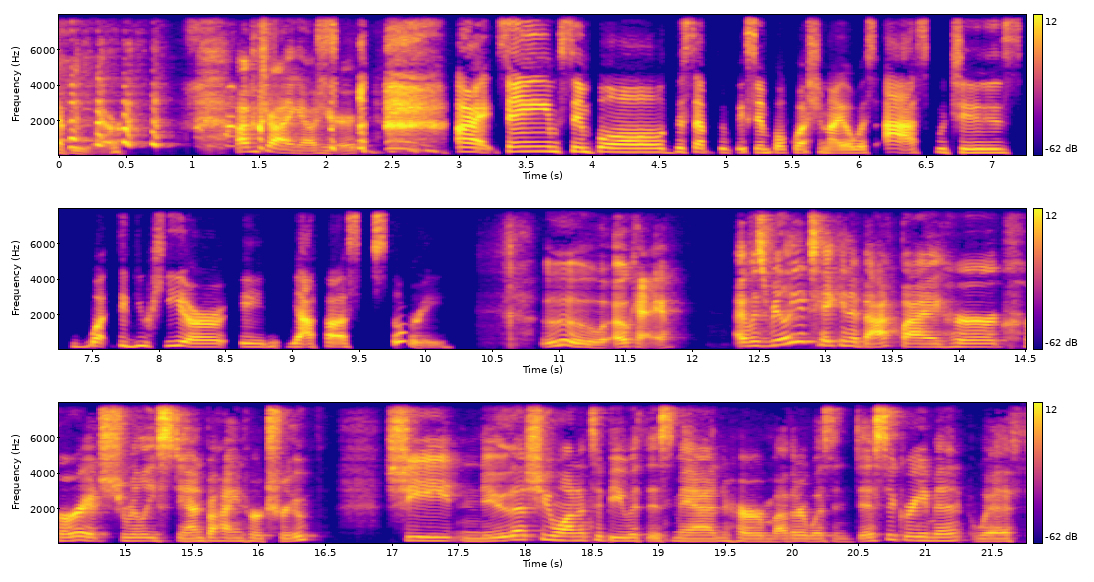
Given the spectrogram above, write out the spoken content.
everywhere. I'm trying out here. All right. Same simple, deceptively simple question I always ask, which is what did you hear in Yaffa's story? Ooh, okay. I was really taken aback by her courage to really stand behind her truth. She knew that she wanted to be with this man. Her mother was in disagreement with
